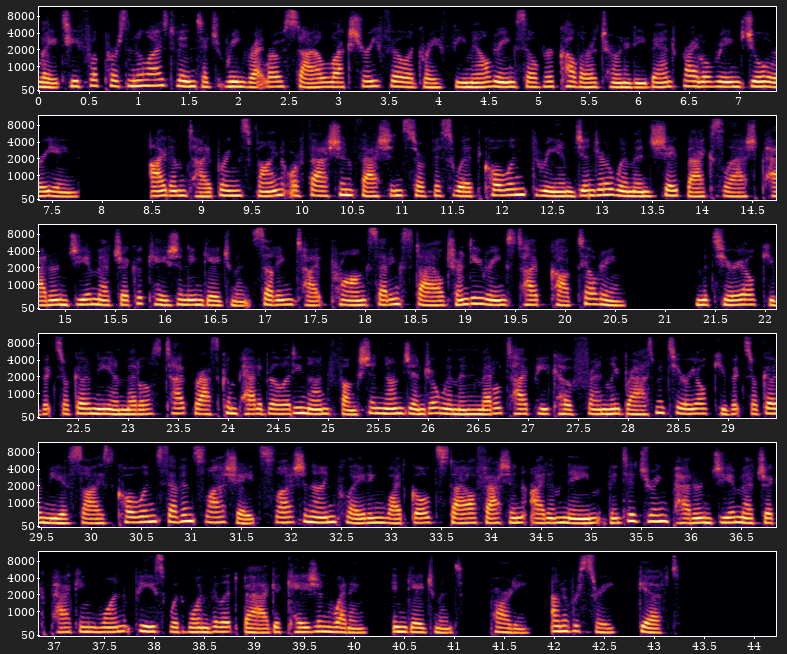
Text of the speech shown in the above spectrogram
Latifa personalized vintage ring retro style luxury filigree female ring silver color eternity band bridal ring jewelry Item type rings fine or fashion fashion surface width colon 3m gender women shape backslash pattern geometric occasion engagement setting type prong setting style trendy rings type cocktail ring Material cubic zirconia metals type brass compatibility non-function non-gender women metal type eco-friendly brass material. Cubic zirconia size colon 7 slash 8 slash 9 plating white gold style fashion item name vintage ring pattern geometric packing one piece with one billet bag occasion wedding, engagement, party, anniversary, gift,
